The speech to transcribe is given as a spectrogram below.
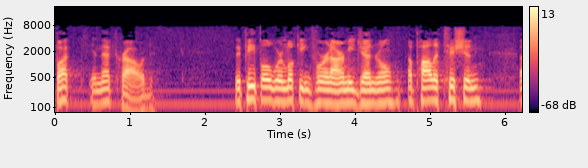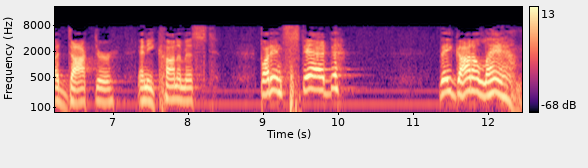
But in that crowd, the people were looking for an army general, a politician, a doctor, an economist. But instead, they got a lamb.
